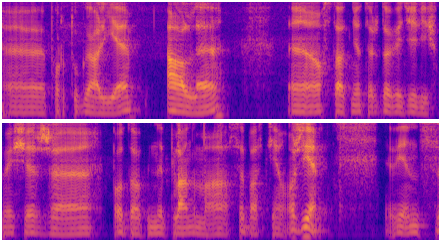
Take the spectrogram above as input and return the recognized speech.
e, Portugalię, ale ostatnio też dowiedzieliśmy się, że podobny plan ma Sebastian Ogier. Więc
